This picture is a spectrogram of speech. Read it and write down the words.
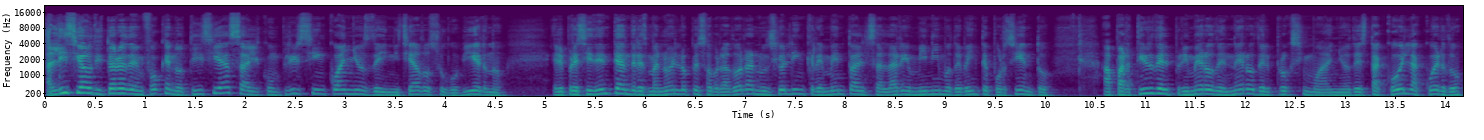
Alicia Auditorio de Enfoque Noticias, al cumplir cinco años de iniciado su gobierno, el presidente Andrés Manuel López Obrador anunció el incremento al salario mínimo de 20% a partir del primero de enero del próximo año. Destacó el acuerdo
